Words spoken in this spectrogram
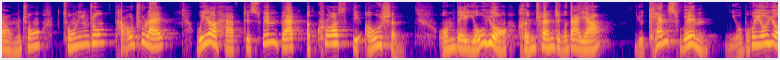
当我们从丛林中逃出来，We'll have to swim back across the ocean。我们得游泳横穿整个大洋。You can't swim，你又不会游泳。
